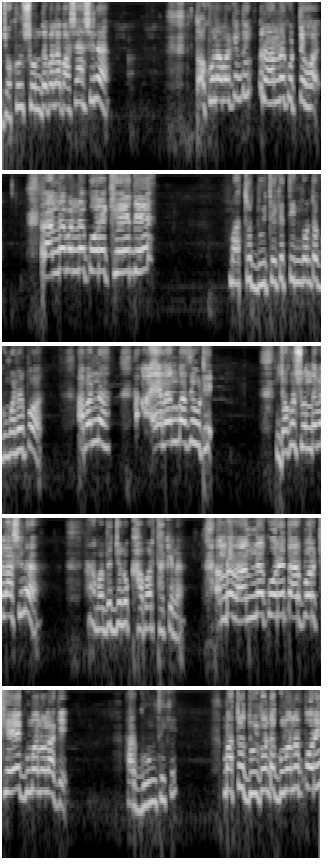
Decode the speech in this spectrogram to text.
যখন সন্ধ্যাবেলা বাসায় আসি না, তখন আবার কিন্তু রান্না করতে হয়। রান্না বান্না করে খেয়ে দিয়ে মাত্র দুই থেকে তিন ঘণ্টা ঘুমানোর পর আবার না অ্যালার্ম বাজে ওঠে। যখন সন্ধ্যাবেলা আসি না, আমাদের জন্য খাবার থাকে না। আমরা রান্না করে তারপর খেয়ে ঘুমানো লাগে। আর ঘুম থেকে মাত্র দুই ঘণ্টা ঘুমানোর পরে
